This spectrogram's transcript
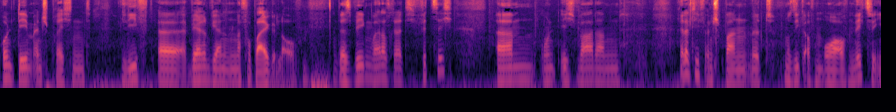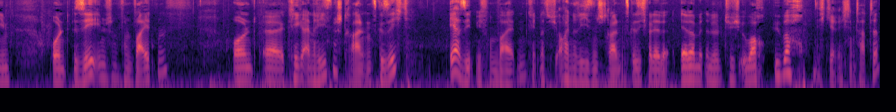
Und dementsprechend lief, äh, wären wir aneinander vorbeigelaufen. Deswegen war das relativ witzig. Ähm, und ich war dann relativ entspannt mit Musik auf dem Ohr auf dem Weg zu ihm und sehe ihn schon von Weitem und äh, kriege einen Riesenstrahlen ins Gesicht. Er sieht mich von Weitem, kriegt natürlich auch einen Riesenstrahlen ins Gesicht, weil er, er damit natürlich überhaupt, überhaupt nicht gerechnet hatte,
